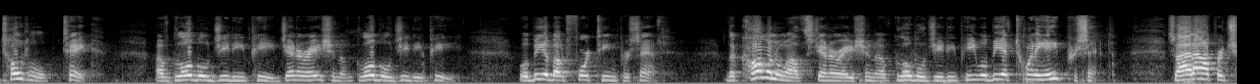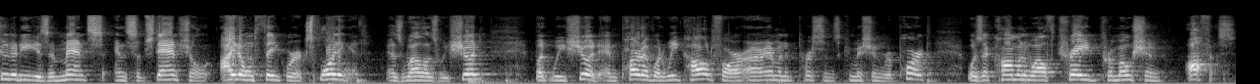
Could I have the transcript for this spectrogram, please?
total take of global GDP, generation of global GDP, will be about 14%. The Commonwealth's generation of global GDP will be at 28%. So that opportunity is immense and substantial. I don't think we're exploiting it as well as we should, but we should. And part of what we called for, our Eminent Persons Commission report, was a Commonwealth Trade Promotion Office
